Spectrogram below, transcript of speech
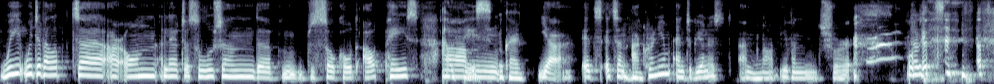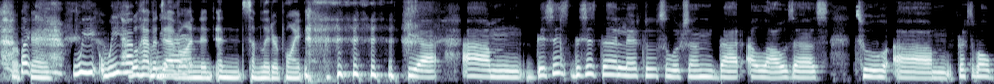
We we developed uh, our own layer two solution, the so-called Outpace. Outpace. Um, okay. Yeah, it's it's an mm-hmm. acronym, and to be honest, I'm not even sure okay. Like we we have we'll have a we dev are, on in, some later point. yeah, um, this is this is the layer two solution that allows us to um, first of all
